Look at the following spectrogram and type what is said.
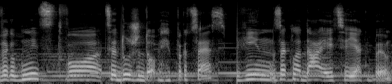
Виробництво це дуже довгий процес. Він закладається якби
